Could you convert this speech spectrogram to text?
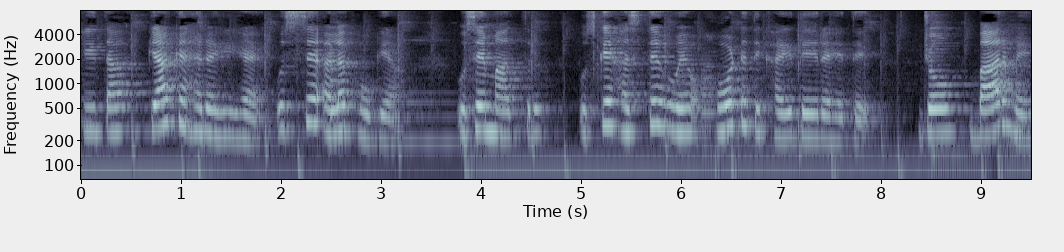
गीता क्या कह रही है, उससे अलग हो गया। उसे मात्र उसके हँसते हुए होठ दिखाई दे रहे थे, जो बार में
